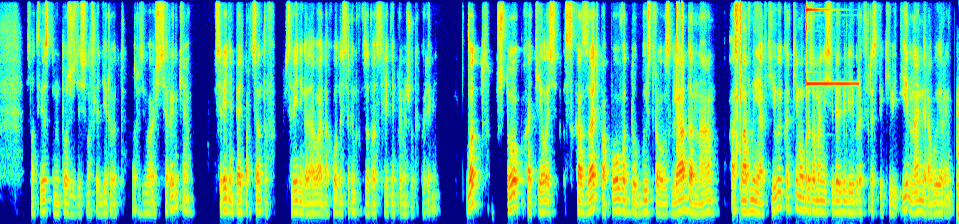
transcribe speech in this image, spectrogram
соответственно, тоже здесь у нас лидируют развивающиеся рынки. В среднем 5% среднегодовая доходность рынков за 20-летний промежуток времени. Вот что хотелось сказать по поводу быстрого взгляда на основные активы, каким образом они себя вели в ретроспективе, и на мировые рынки.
